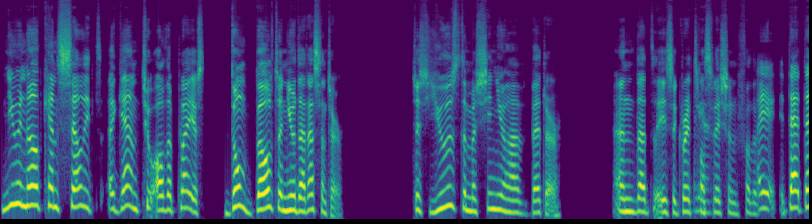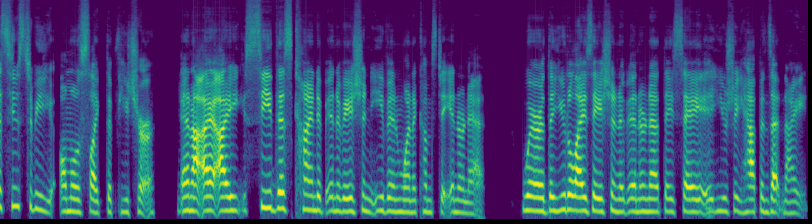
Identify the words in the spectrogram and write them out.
you now can sell it again to other players. Don't build a new data center just use the machine you have better. And that mm, is a great translation yeah. for the I, that that seems to be almost like the future. Mm. And I, I see this kind of innovation even when it comes to internet where the utilization of internet they say it mm-hmm. usually happens at night.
